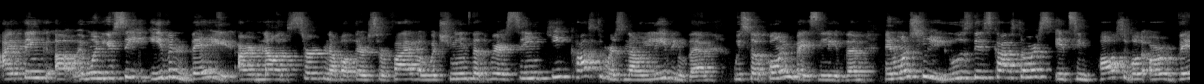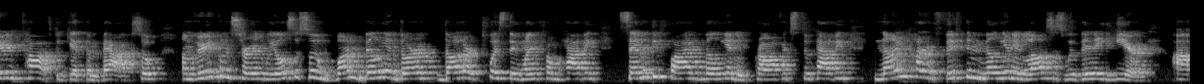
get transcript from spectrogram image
I think uh, when you see even they are not certain about their survival, which means that we're seeing key customers now leaving them. We saw Coinbase leave them. And once you lose these customers, it's impossible or very tough to get them back. So I'm very concerned. We also saw $1 billion twist. They went from having 75 million in profits to having 950 million in losses within a year. Uh,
